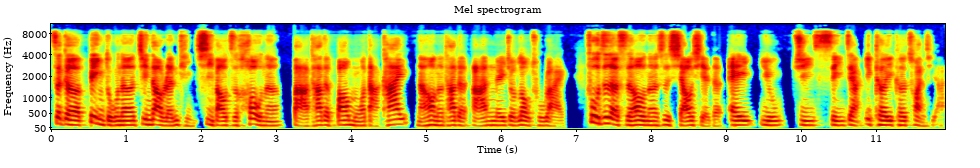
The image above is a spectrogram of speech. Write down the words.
这个病毒呢进到人体细胞之后呢，把它的包膜打开，然后呢它的 RNA 就露出来，复制的时候呢是小写的 AUGC，这样一颗一颗串起来，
